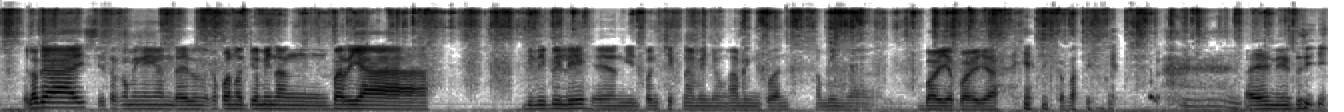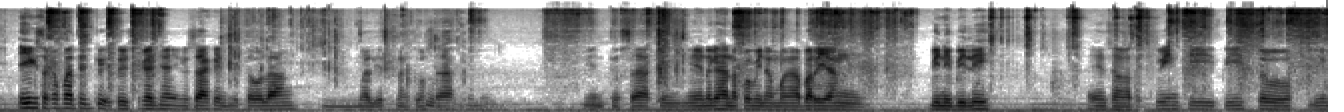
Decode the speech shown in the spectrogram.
Hello guys, ito kami ngayon dahil nakapanood kami ng barya bili-bili. Ayan, yun pang check namin yung aming kwan, aming uh, barya-barya. Ayan, yung kapatid ko. Ayan, ito, yung sa kapatid ko, ito sa kanya, yung sa akin, ito lang. Maliit lang ito sa akin. Yan ito sa akin. Ngayon naghahanap kami ng mga baryang binibili. Ayan, sa mga 20 piso, 5,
